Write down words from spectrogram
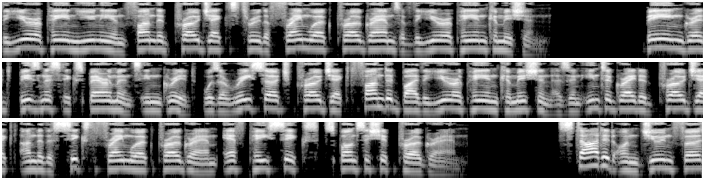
The European Union funded projects through the framework programs of the European Commission. BEinGRID Business Experiments in Grid was a research project funded by the European Commission as an integrated project under the Sixth Framework Programme FP6 sponsorship programme. Started on June 1,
